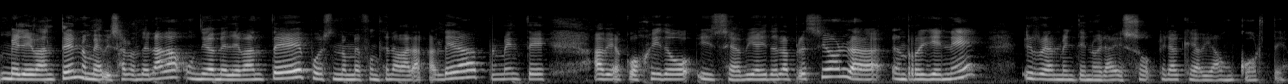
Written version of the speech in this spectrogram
me levanté, no me avisaron de nada, un día me levanté, pues no me funcionaba la caldera, realmente había cogido y se había ido la presión, la rellené y realmente no era eso, era que había un corte.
